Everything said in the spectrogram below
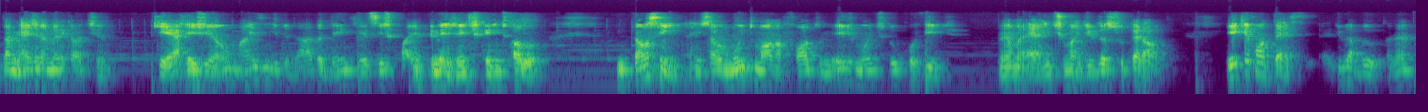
da média da América Latina que é a região mais endividada dentre esses 40 emergentes que a gente falou. Então, assim, a gente estava muito mal na foto mesmo antes do Covid. Né? A gente tinha uma dívida super alta. E aí o que acontece? É dívida bruta, né?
